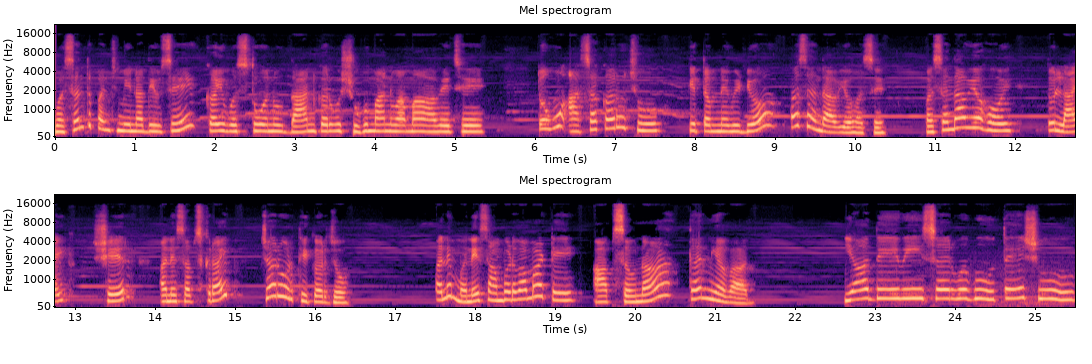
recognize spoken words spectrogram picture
વસંત પંચમીના દિવસે કઈ વસ્તુઓનું દાન કરવું શુભ માનવામાં આવે છે? તો હું આશા કરું છું કે તમને વીડિયો પસંદ આવ્યો હશે. પસંદ આવ્યો હોય તો લાઈક, શેર અને સબસ્ક્રાઈબ જરૂરથી કરજો. અને મને સાંભળવા માટે આપ સૌના ધન્યવાદ. યા દેવી સર્વભૂતેશુ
